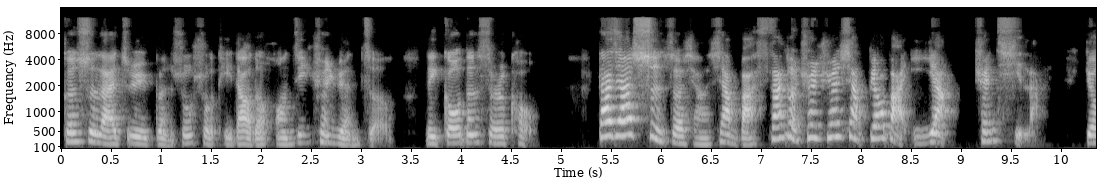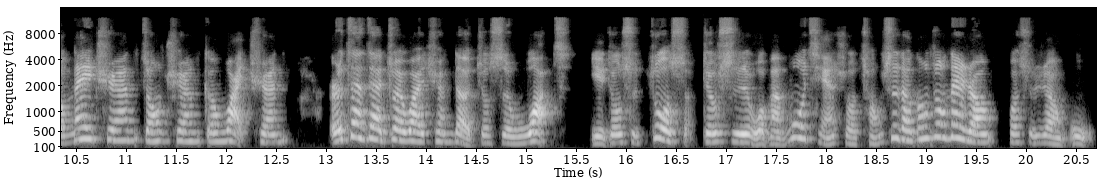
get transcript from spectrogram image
更是来自于本书所提到的黄金圈原则 （The Golden Circle）。大家试着想象，把三个圈圈像标靶一样圈起来，有内圈、中圈跟外圈，而站在最外圈的就是 What，也就是做什么，就是我们目前所从事的工作内容或是任务。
